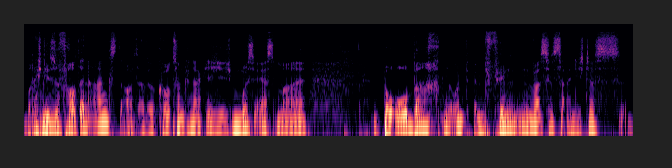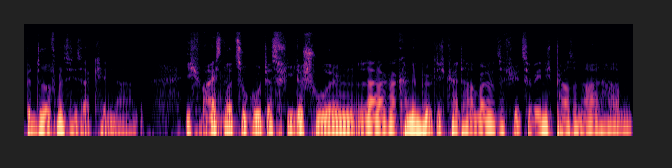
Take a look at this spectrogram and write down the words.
brechen die sofort in Angst aus. Also kurz und knackig, ich muss erstmal beobachten und empfinden, was ist eigentlich das Bedürfnis dieser Kinder. Ich weiß nur zu gut, dass viele Schulen leider gar keine Möglichkeit haben, weil sie viel zu wenig Personal haben.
